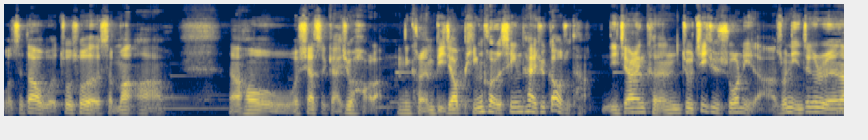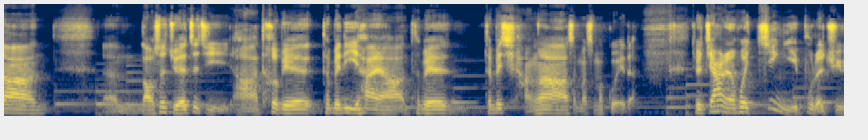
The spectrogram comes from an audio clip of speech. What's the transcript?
我知道我做错了什么啊，然后我下次改就好了。你可能比较平和的心态去告诉他，你家人可能就继续说你了，说你这个人啊，嗯，老是觉得自己啊特别特别厉害啊，特别。特别强啊，什么什么鬼的，就家人会进一步的去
